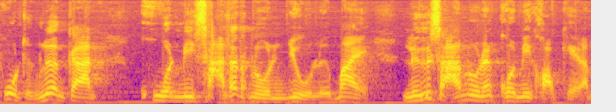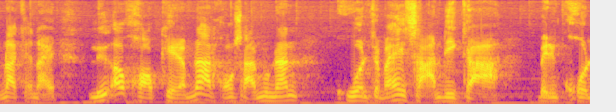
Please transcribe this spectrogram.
พูดถึงเรื่องการควรมีสารรัฐธรรมนูญอยู่หรือไม่ หรือสารรัฐธรรมนูญนั้นควรมีขอบเขตอำนาจแค่ไหน หรือเอาขอบเขตอำนาจของสารรัฐธรรมนูญนั้น ควรจะไปให้สารดีกาเป็นคน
